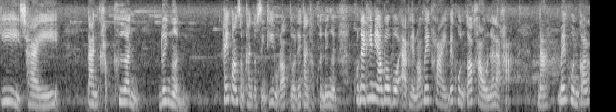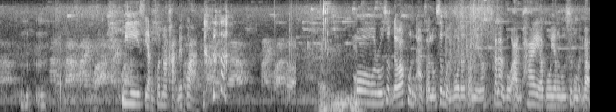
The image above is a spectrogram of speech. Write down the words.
ที่ใช้การขับเคลื่อนด้วยเงิน ให้ความสำคัญกับสิ่งที่อยู่รอบตัวด้วยการขับเคลื่อนด้วยเงิน คุณในที่นี้โบโบแอบเห็นว่าไม่ใคร ไม่คุณก็เขานั่นแหละค่ะ นะ ไม่คุณก็ มีเสียงคนมาขายไม่กวาดโบรู้สึกได้ว่าคุณอาจจะรู้สึกเหมือนโบนะตอนนี้เนาะขนาดโบอ่านไพ่อะโบยังรู้สึกเหมือนแบบ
